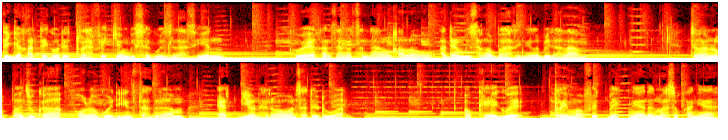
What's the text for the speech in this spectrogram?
Tiga kategori traffic yang bisa gue jelasin. Gue akan sangat senang kalau ada yang bisa ngebahas ini lebih dalam. Jangan lupa juga follow gue di Instagram @dionhermawan12 Oke, gue terima feedbacknya dan masukannya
